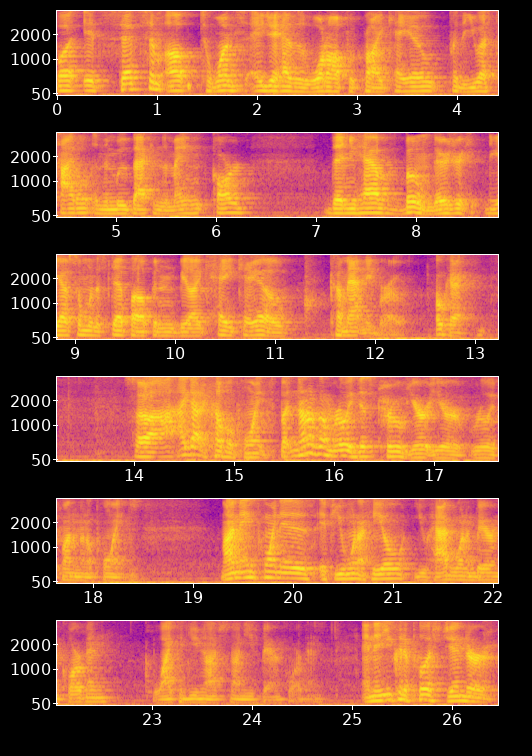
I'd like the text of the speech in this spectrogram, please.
but it sets him up to once AJ has his one off with probably KO for the U.S. title, and then move back into the main card then you have boom. There's your you have someone to step up and be like, "Hey, KO, come at me, bro." Okay. So I, got a couple points, but none of them really disprove your your really fundamental points. My main point is, if you want to heel, you had one in Baron Corbin. Why could you not just not use Baron Corbin? And then you could have pushed Jinder.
